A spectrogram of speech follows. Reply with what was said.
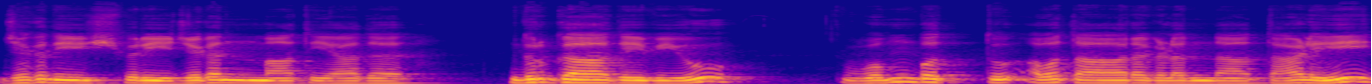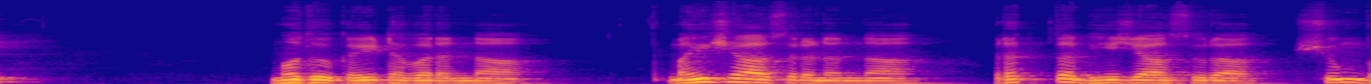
ಜಗದೀಶ್ವರಿ ಜಗನ್ಮಾತೆಯಾದ ದುರ್ಗಾದೇವಿಯು ಒಂಬತ್ತು ಅವತಾರಗಳನ್ನು ತಾಳಿ ಮಧುಕೈಟವರನ್ನು ಮಹಿಷಾಸುರನನ್ನು ರಕ್ತಬೀಜಾಸುರ ಶುಂಭ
